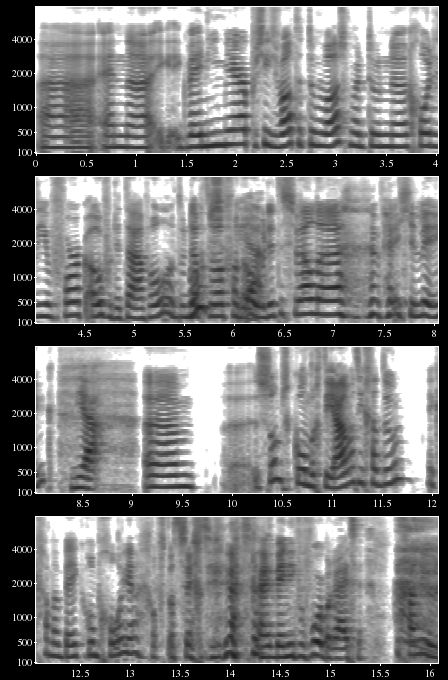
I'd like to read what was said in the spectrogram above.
Eh, en eh, ik, ik weet niet meer precies wat het toen was. Maar toen eh, gooide hij een vork over de tafel. En toen dachten we wel van... ja. Oh, dit is wel een beetje link. ja. Ehm, eh, soms kondigt hij aan wat hij gaat doen. Ik ga mijn beker omgooien. Of dat zegt hij. Ik ben niet voor voorbereid. Ik ga nu,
